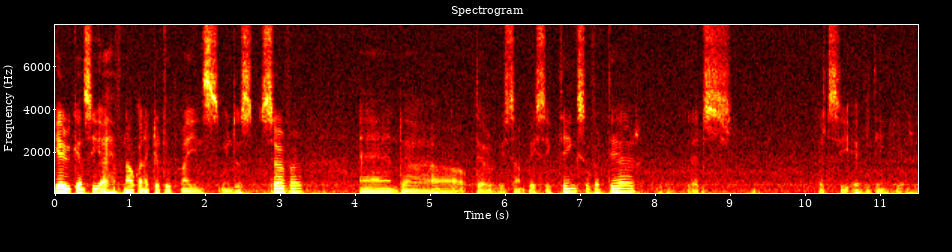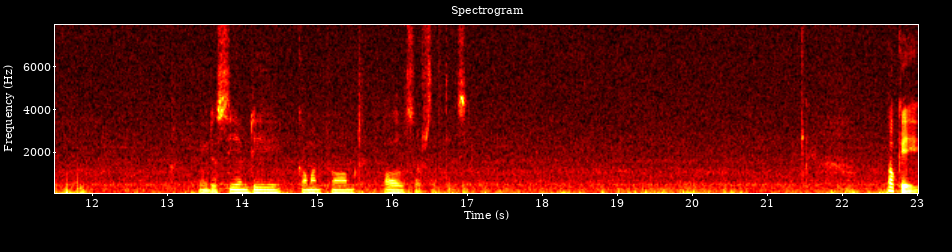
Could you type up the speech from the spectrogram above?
Here you can see I have now connected to my Windows server and uh, there will be some basic things over there. Let's let's see everything here. Windows CMD command prompt all sorts of things. Okay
